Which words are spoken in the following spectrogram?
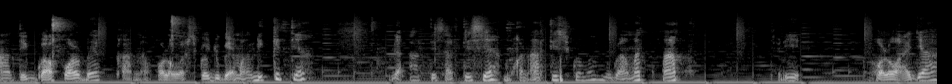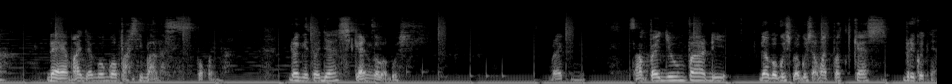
Nanti gue follow back karena followers gue juga emang dikit ya. Gak artis-artis ya. Bukan artis gue mah gue amat. Maaf. Jadi follow aja. DM aja gue gue pasti balas pokoknya udah gitu aja sekian gue bagus. Baik. Sampai jumpa di gak bagus bagus amat podcast berikutnya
